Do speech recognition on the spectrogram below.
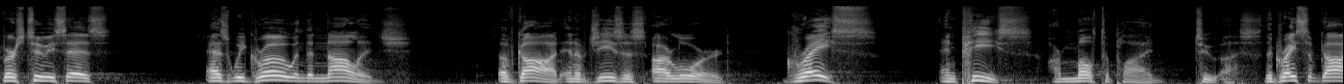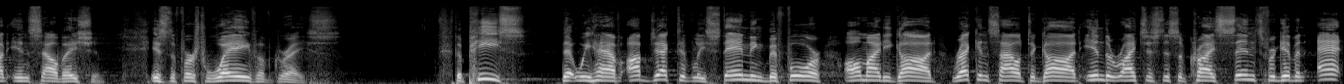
Verse 2, he says, As we grow in the knowledge of God and of Jesus our Lord, grace and peace are multiplied to us. The grace of God in salvation is the first wave of grace. The peace that we have objectively standing before Almighty God, reconciled to God in the righteousness of Christ, sins forgiven at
